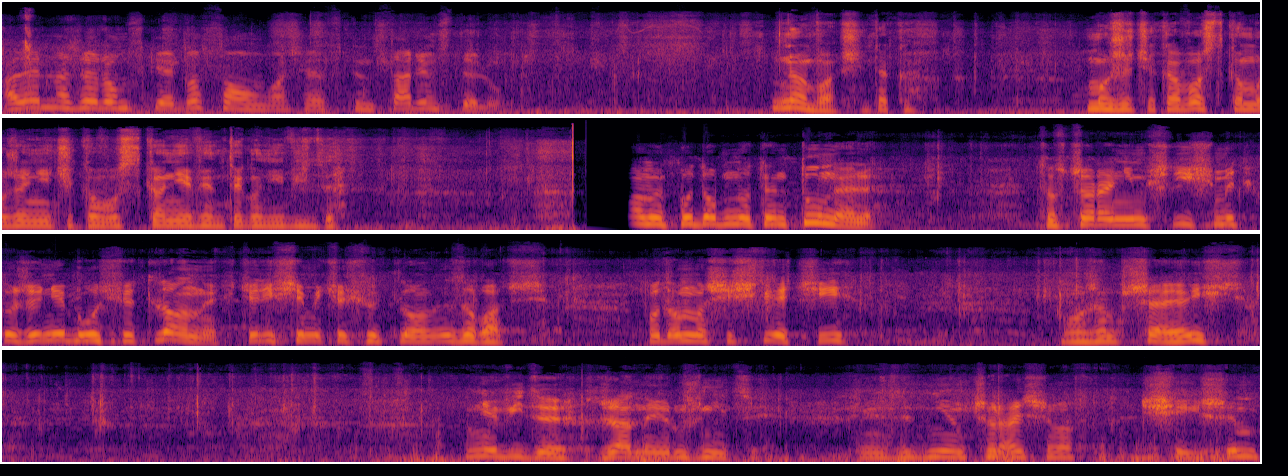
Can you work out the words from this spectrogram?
Ale na Żeromskiego są właśnie w tym starym stylu. No właśnie, taka może ciekawostka, może nie ciekawostka, nie wiem, tego nie widzę. Mamy podobno ten tunel, co wczoraj nim szliśmy, tylko że nie był oświetlony. Chcieliście mieć oświetlony, zobaczcie. Podobno się świeci. Możemy przejść. Nie widzę żadnej różnicy między dniem wczorajszym a dzisiejszym.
